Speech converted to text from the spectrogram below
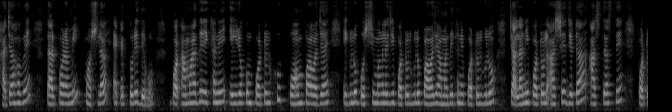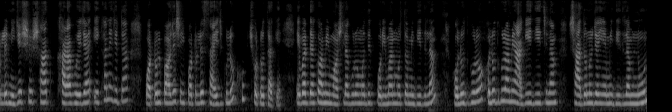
ভাজা হবে। তারপর আমি মশলা এক এক করে দেব। আমাদের এখানে এই রকম পটল খুব কম পাওয়া যায়। এগুলো পশ্চিমবাংলায় যে পটলগুলো পাওয়া যায়, আমাদের এখানে পটলগুলো চালানি পটল আসে যেটা আস্তে আস্তে পটলের নিজস্ব স্বাদ খারাপ হয়ে যায়। এখানে যেটা পটল পাওয়া যায়, সেই পটলের সাইজগুলো খুব ছোট থাকে। এবার দেখো আমি মশলা গুঁড়োর মধ্যে পরিমাণ মতো আমি দিয়ে দিলাম হলুদ গুঁড়ো। হলুদ গুঁড়ো আমি আগেই দিয়েছিলাম, স্বাদ অনুযায়ী আমি দিয়ে দিলাম নুন।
